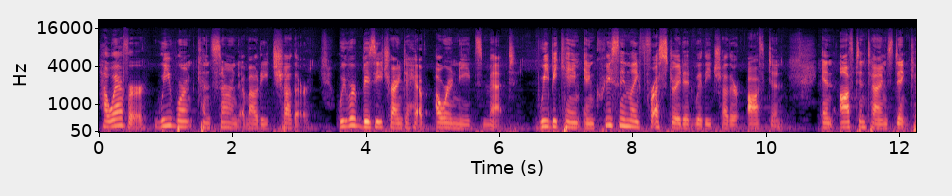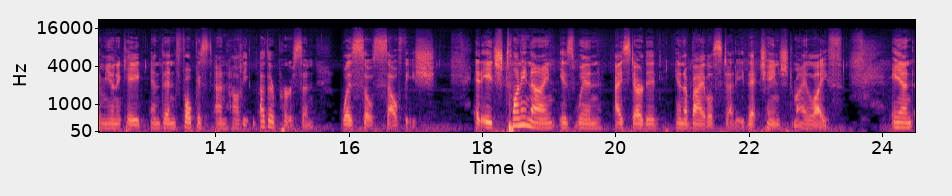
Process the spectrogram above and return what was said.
However, we weren't concerned about each other. We were busy trying to have our needs met. We became increasingly frustrated with each other often, and oftentimes didn't communicate and then focused on how the other person was so selfish. At age 29 is when I started in a Bible study that changed my life. And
